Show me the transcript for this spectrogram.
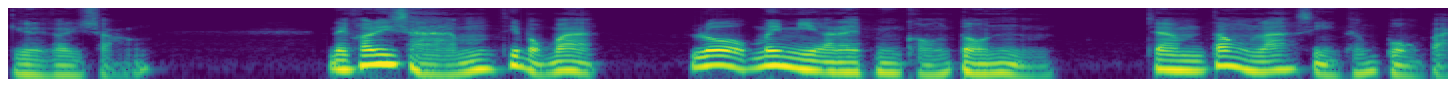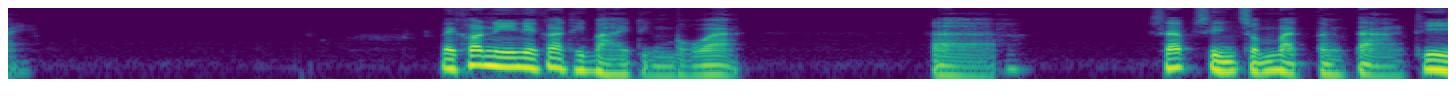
คือในข้อที่สองในข้อที่สามที่บอกว่า โลกไม่มีอะไรเป็นของตนจำต้องละสิ่งทั้งปวงไป ในข้อนี้เนี่ยก็อธิบายถึงบอกว่าเอ่อทรัพย์สินสมบัติต่างๆ ที่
